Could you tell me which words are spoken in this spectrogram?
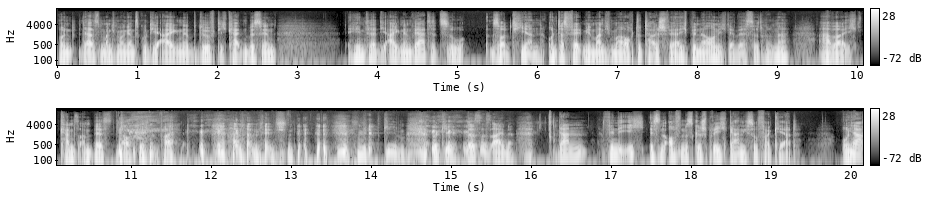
und da ist manchmal ganz gut, die eigene Bedürftigkeit ein bisschen hinter die eigenen Werte zu sortieren. Und das fällt mir manchmal auch total schwer. Ich bin da auch nicht der Beste drin, ne? Aber ich kann es am besten auf jeden Fall anderen Menschen mitgeben. Okay, das ist das eine. Dann finde ich, ist ein offenes Gespräch gar nicht so verkehrt. Und Ja.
